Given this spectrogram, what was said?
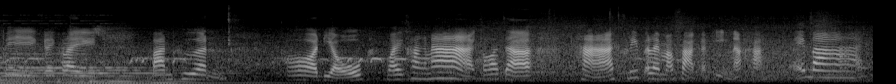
เฟ่ใกล้ๆบ้านเพื่อนก็เดี๋ยวไว้ข้างหน้าก็จะหาคลิปอะไรมาฝากกันอีกนะคะบ๊ายบาย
